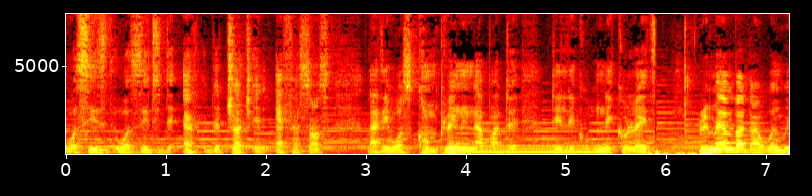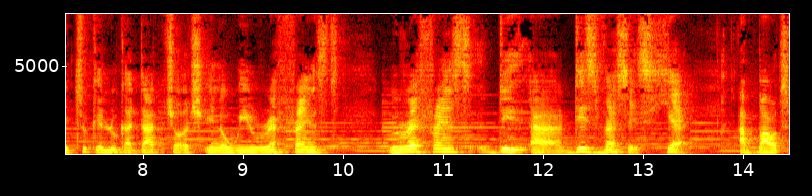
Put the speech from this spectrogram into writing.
was it was it the the church in Ephesus that he was complaining about the the Nicolaitans? Remember that when we took a look at that church, you know, we referenced we referenced the, uh, these verses here about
